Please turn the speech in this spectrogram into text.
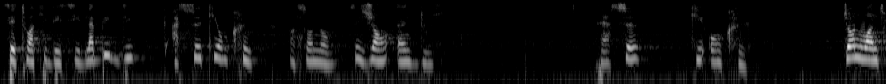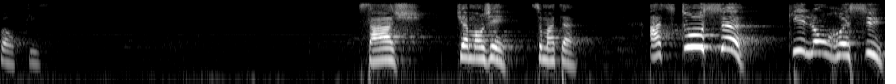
C'est toi qui décides. La Bible dit à ceux qui ont cru en son nom. C'est Jean 1, 12. C'est à ceux qui ont cru. John 1, 12, please. Sage, tu as mangé ce matin. À tous ceux qui l'ont reçu,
